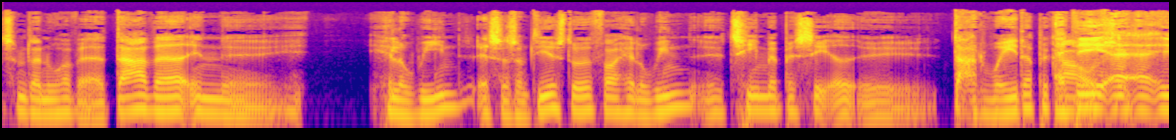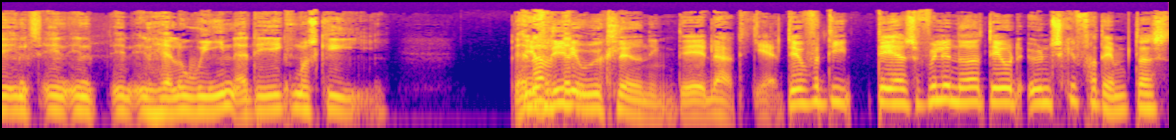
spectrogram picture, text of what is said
som der nu har været. Der har været en øh, Halloween, altså som de har stået for, Halloween-tema-baseret øh, Darth Er Vader-begravelse. det er, er en, en, en, en Halloween? Er det ikke måske... det er fordi, det er den, udklædning. Det er, eller, ja, det er jo fordi, det er selvfølgelig noget, det er jo et ønske fra dem, der...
